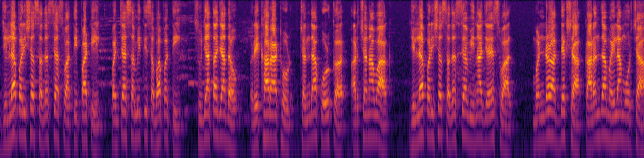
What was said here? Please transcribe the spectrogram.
जिल्हा परिषद सदस्या स्वाती पाटील पंचायत समिती सभापती सुजाता जाधव रेखा राठोड चंदा कोळकर अर्चना वाघ जिल्हा परिषद सदस्या वीना जयस्वाल मंडळ अध्यक्षा कारंजा महिला मोर्चा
